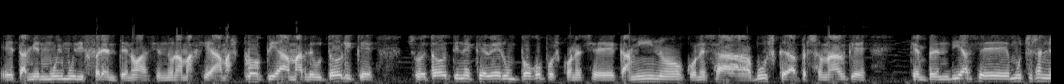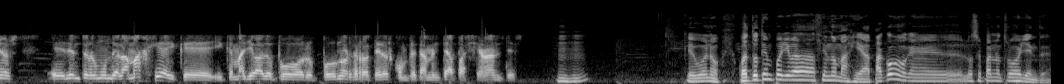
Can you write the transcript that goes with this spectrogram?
eh, también muy muy diferente, ¿no? Haciendo una magia más propia, más de autor y que sobre todo tiene que ver un poco pues con ese camino, con esa búsqueda personal que, que emprendí hace muchos años eh, dentro del mundo de la magia y que, y que me ha llevado por, por unos derroteros completamente apasionantes. Uh -huh. Qué bueno. ¿Cuánto tiempo llevas haciendo magia, Paco? Que lo sepan nuestros oyentes.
